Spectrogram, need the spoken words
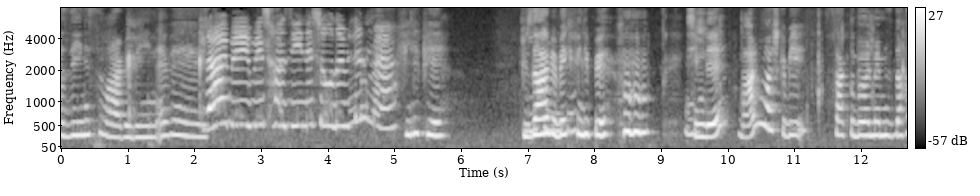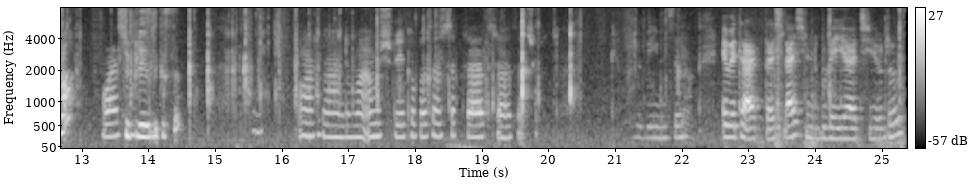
Hazinesi var bebeğin. Evet. Cry Babies hazinesi olabilir mi? Filipi. Güzel bebek Filipi. Şimdi var mı başka bir saklı bölmemiz daha? Var. Sürprizli kısım. Var galiba ama şurayı kapatırsak rahat rahat açılır. Bebeğimizin. Evet arkadaşlar şimdi burayı açıyoruz.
